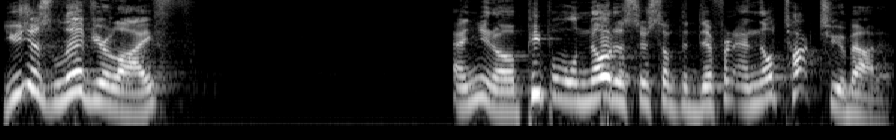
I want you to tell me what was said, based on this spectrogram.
You just live your life, and you know, people will notice there's something different and they'll talk to you about it.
